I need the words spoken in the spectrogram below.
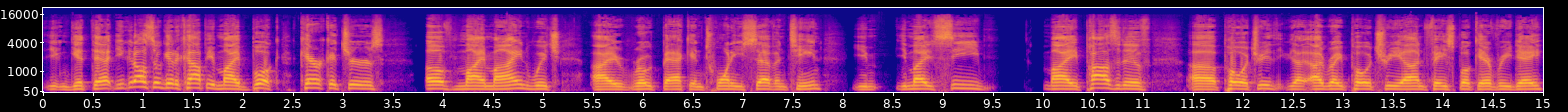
You can get that. You can also get a copy of my book, Caricatures of My Mind, which I wrote back in 2017. You you might see my positive uh, poetry. I write poetry on Facebook every day.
